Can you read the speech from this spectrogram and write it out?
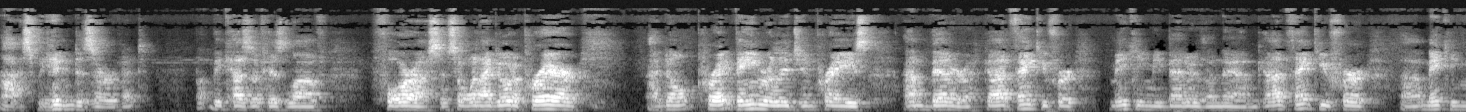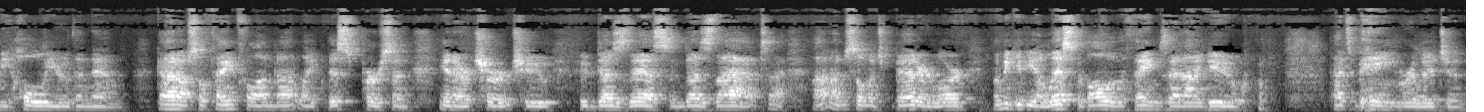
us. We didn't deserve it, but because of his love for us. And so when I go to prayer, I don't pray, vain religion prays, I'm better. God, thank you for making me better than them. God, thank you for uh, making me holier than them. God, I'm so thankful I'm not like this person in our church who, who does this and does that. I'm so much better, Lord. Let me give you a list of all of the things that I do. That's vain religion.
